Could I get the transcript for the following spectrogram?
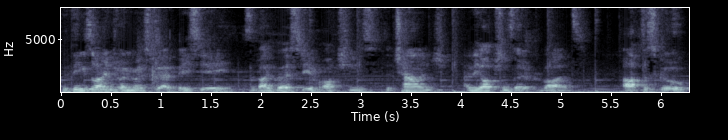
The things I enjoy most about VCE is the diversity of options, the challenge, and the options that it provides. After school,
